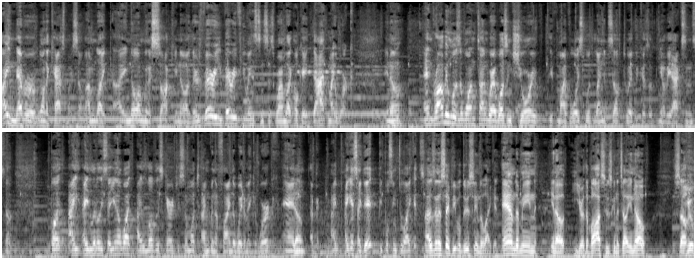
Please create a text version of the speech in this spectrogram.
I never want to cast myself. I'm like, I know I'm gonna suck. You know, there's very very few instances where I'm like, okay, that might work. You know. And Robin was the one time where I wasn't sure if, if my voice would lend itself to it because of you know the accent and stuff. But I, I literally said, you know what? I love this character so much. I'm gonna find a way to make it work, and I, I, I guess I did. People seem to like it. So I was gonna say people do seem to like it, and I mean, you know, you're the boss. Who's gonna tell you no? So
